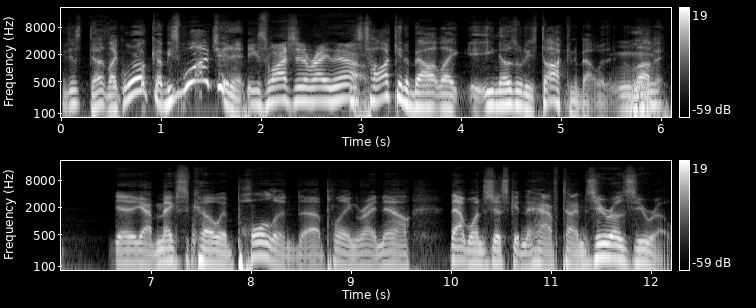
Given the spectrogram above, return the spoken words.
He just does like World Cup. He's watching it. He's watching it right now. He's talking about like he knows what he's talking about with it. Mm-hmm. Love it. Yeah, you got Mexico and Poland uh, playing right now. That one's just getting to halftime, 0-0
